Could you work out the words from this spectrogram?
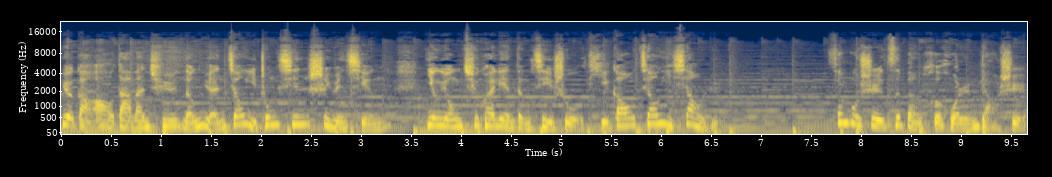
粤港澳大湾区能源交易中心试运行，应用区块链等技术提高交易效率。分布式资本合伙人表示，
